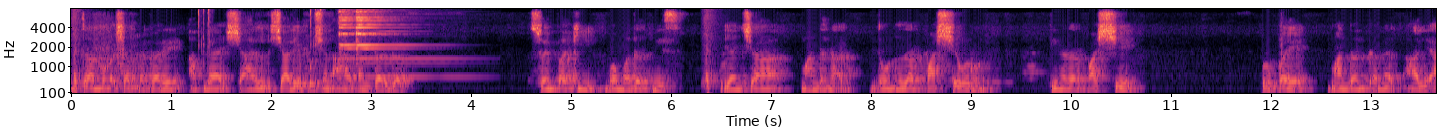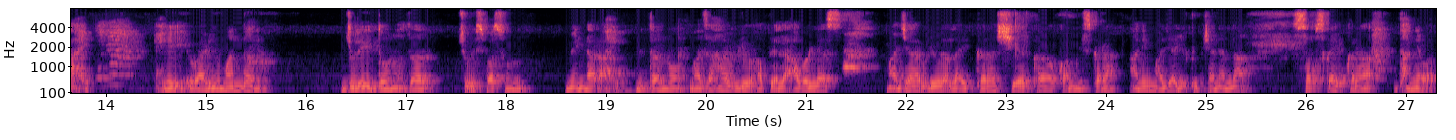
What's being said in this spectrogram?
मित्रांनो अशा प्रकारे आपल्या शाल शालेय पोषण आहार अंतर्गत स्वयंपाकी व मदतनीस यांच्या मानधनात दोन हजार पाचशेवरून तीन हजार पाचशे रुपये मानधन करण्यात आले आहे. हे वाढीव मानधन जुलै दोन हजार चोवीसपासून मिळणार आहे. मित्रांनो माझा हा व्हिडिओ आपल्याला आवडल्यास माझ्या व्हिडिओला लाईक करा शेअर करा कॉमेंट्स करा आणि माझ्या यूट्यूब चॅनलला सबस्क्राईब करा. धन्यवाद.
